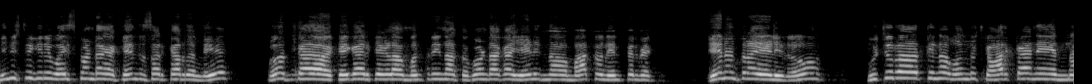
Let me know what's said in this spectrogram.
ಮಿನಿಸ್ಟ್ರಿಗಿರಿ ವಹಿಸ್ಕೊಂಡಾಗ ಕೇಂದ್ರ ಸರ್ಕಾರದಲ್ಲಿ ಕೈಗಾರಿಕೆಗಳ ಮಂತ್ರಿನ ತಗೊಂಡಾಗ ಹೇಳಿದ ಮಾತು ನೆನ್ಪಿರ್ಬೇಕು. ಏನಂತರ ಹೇಳಿದ್ರು? ಗುಜರಾತಿನ ಒಂದು ಕಾರ್ಖಾನೆಯನ್ನ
